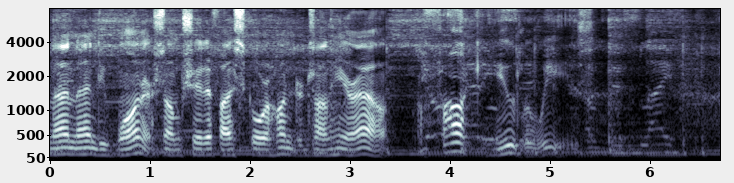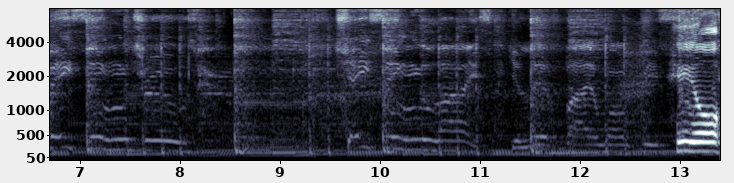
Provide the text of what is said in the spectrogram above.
991 or some shit if I score hundreds on here out. Fuck you, Louise. Heal.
